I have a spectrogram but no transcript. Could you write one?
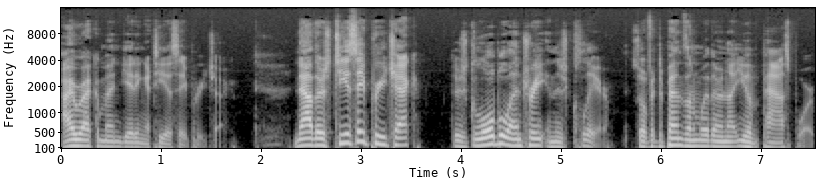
I recommend getting a TSA pre-check. Now, there's TSA pre-check, there's global entry, and there's Clear. So if it depends on whether or not you have a passport.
